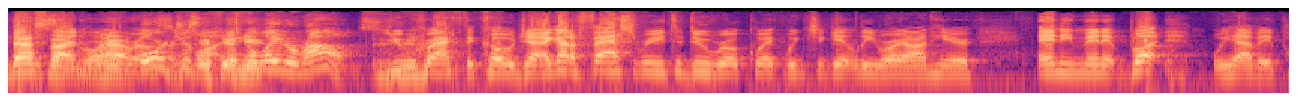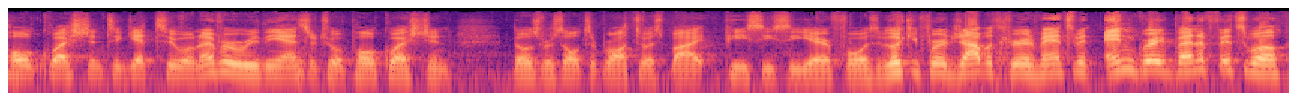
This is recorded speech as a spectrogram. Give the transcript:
that's not gonna happen. Or just in the later rounds. You cracked the code, Jay. I got a fast read to do real quick. We should get Leroy on here any minute, but we have a poll question to get to. Whenever we read the answer to a poll question, those results are brought to us by PCC Airfoils. If you're looking for a job with career advancement and great benefits, well,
